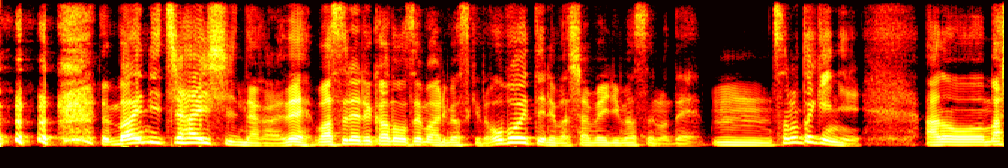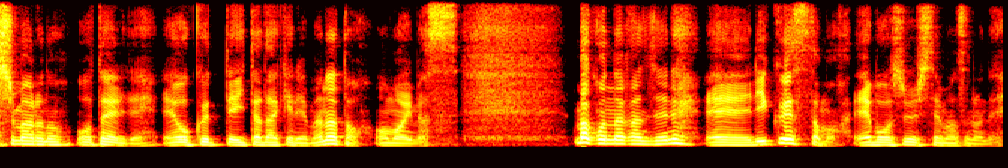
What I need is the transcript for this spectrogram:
毎日配信だからね、忘れる可能性もありますけど、覚えてれば喋りますので、うん、その時に、あのマシュマロのお便りでえ送っていただければなと思います。まあこんな感じでね、えー、リクエストも、えー、募集してますので、引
